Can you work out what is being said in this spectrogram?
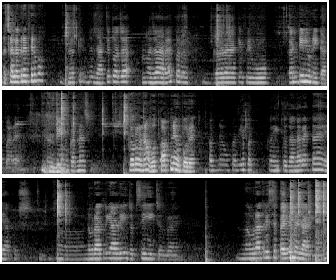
अच्छा लग रहा है फिर वो जाके उधर जाके तो अच्छा मजा आ रहा है पर घर आके फिर वो कंटिन्यू नहीं कर पा रहे हैं कंटिन्यू करना चाहिए करो ना वो तो अपने ऊपर है अपने ऊपर ये पर कहीं तो जाना रहता है या कुछ? नवरात्रि आ गई जब से यही चल रहा है। नवरात्रि से पहले मैं जा रही हूँ ना?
